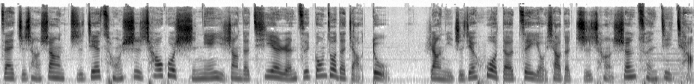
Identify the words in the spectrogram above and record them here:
在职场上直接从事超过十年以上的企业人资工作的角度，让你直接获得最有效的职场生存技巧。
